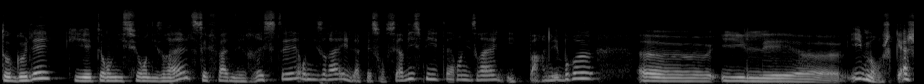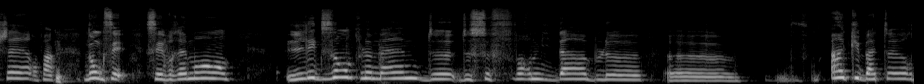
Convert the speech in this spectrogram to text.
togolais qui était en mission en Israël. Stéphane est resté en Israël, il a fait son service militaire en Israël, il parle hébreu. il, mange cachère. Enfin, donc c'est vraiment l'exemple même de, ce formidable incubateur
